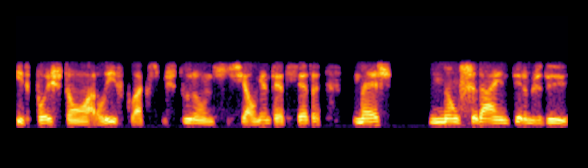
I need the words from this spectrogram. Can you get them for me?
e depois estão ao ar livre, claro que se misturam socialmente, etc. Mas não será, em termos de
